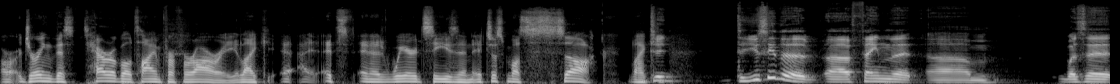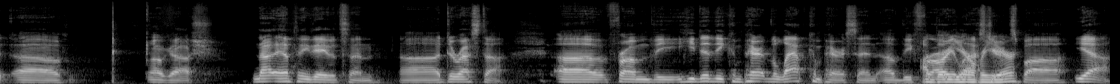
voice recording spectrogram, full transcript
or during this terrible time for Ferrari, like it's in a weird season, it just must suck. Like Did did you see the uh, thing that um, was it? Uh, oh gosh, not Anthony Davidson, uh, Di Resta. Uh, from the he did the compare the lap comparison of the Ferrari year last year year? at Spa. Yeah,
